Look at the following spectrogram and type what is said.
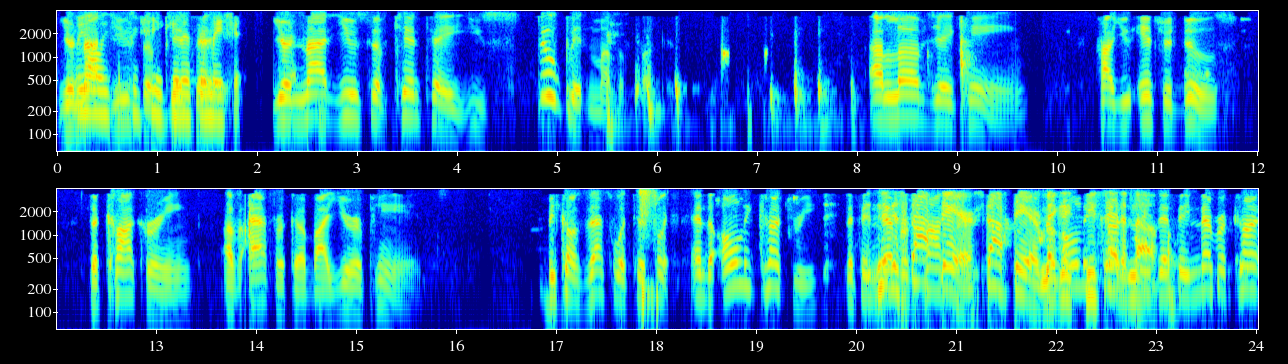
You're we not always Yusuf appreciate good information. You're not Yusuf Kente, you stupid motherfucker. I love Jay King, how you introduce the conquering of Africa by Europeans. Because that's what took place. And the only country that they Nigga, never stop conquered, there. Stop there, the nigga. only You said country enough. that they never con-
